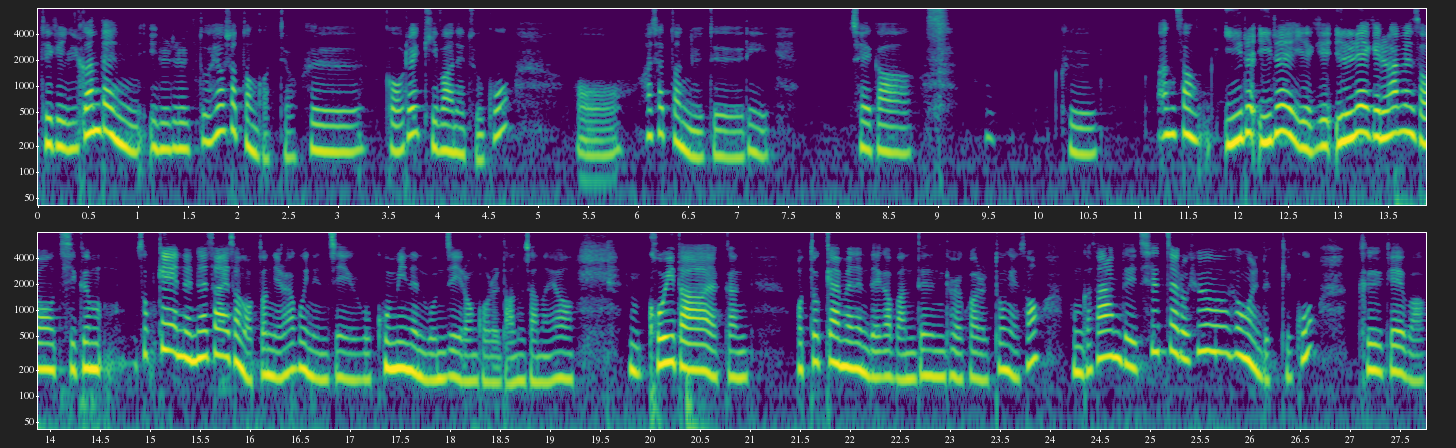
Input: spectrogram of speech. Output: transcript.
되게 일관된 일을 또 해오셨던 것 같아요. 그거를 기반에 두고, 어, 하셨던 일들이 제가 그 항상 일을 일을 얘기 일 얘기를 하면서 지금 속해 있는 회사에서는 어떤 일을 하고 있는지 그리고 고민은 뭔지 이런 거를 나누잖아요. 거의 다 약간 어떻게 하면은 내가 만든 결과를 통해서 뭔가 사람들이 실제로 효용을 느끼고 그게 막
